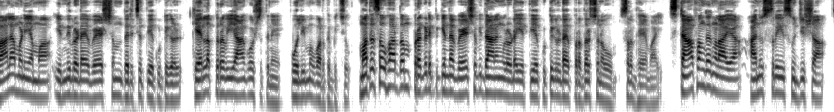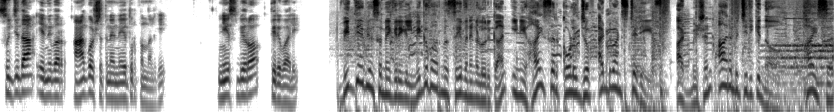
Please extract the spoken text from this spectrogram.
Balamaniamma എന്നിവരുടെ വേഷം ധരിച്ചെത്തിയ കുട്ടികൾ കേരളപ്പിറവി ആഘോഷത്തിന് പൊലിമ വർദ്ധിപ്പിച്ചു. മതസൗഹാർദ്ദം പ്രകടിപ്പിക്കുന്ന വേഷവിധാനങ്ങളോടെ എത്തിയ കുട്ടികളുടെ പ്രദർശനവും ശ്രദ്ധേയമായി. സ്റ്റാഫ് അംഗങ്ങളായ അനുശ്രീ സുജിഷ സുജിത എന്നിവർ ആഘോഷത്തിന് നേതൃത്വം നൽകി. News bureau Thiruvali. വിദ്യാഭ്യാസ മേഖലയിൽ മികവാർന്ന സേവനങ്ങൾ ഒരുക്കാൻ ഇനി Hyzer college of advance studies admission ആരംഭിച്ചിരിക്കുന്നു. Hyzer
